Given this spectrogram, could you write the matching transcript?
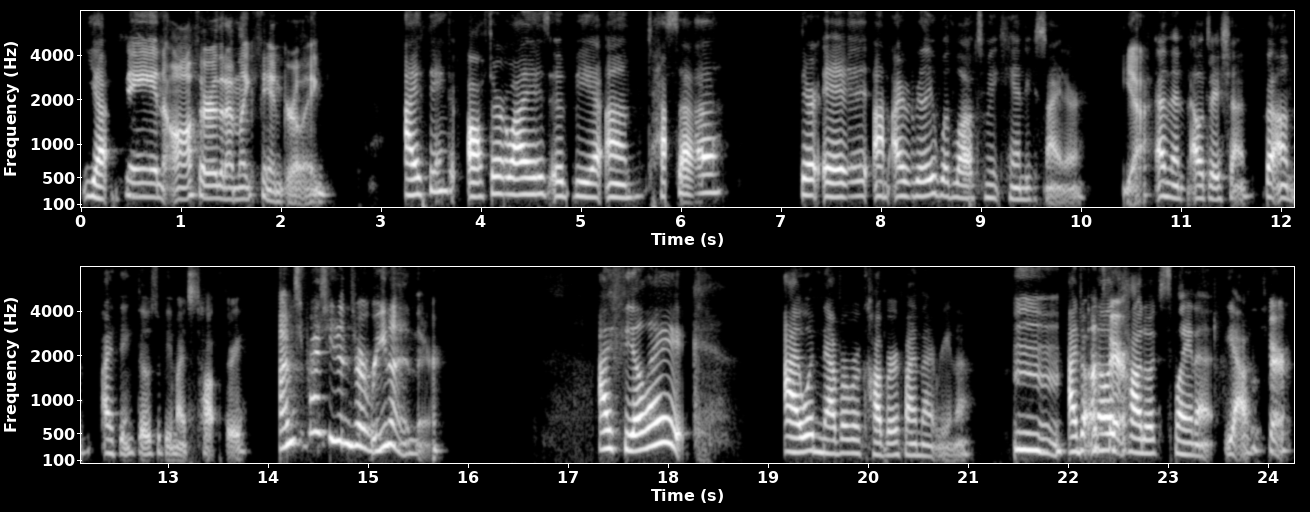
Yeah. main author that I'm like fangirling. I think author wise it would be um Tessa. There is um I really would love to meet Kandi Steiner Yeah. and then LJ Shen. But um I think those would be my top three. I'm surprised you didn't throw Rena in there. I feel like I would never recover if I met Rena. Mm, I don't know like how to explain it. Yeah. That's fair.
